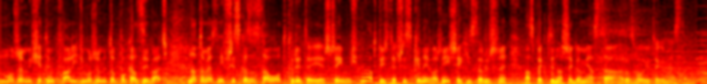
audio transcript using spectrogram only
możemy się tym chwalić, możemy to pokazywać, natomiast nie wszystko zostało odkryte jeszcze i musimy odkryć te wszystkie najważniejsze historyczne aspekty naszego miasta, rozwoju tego miasta.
